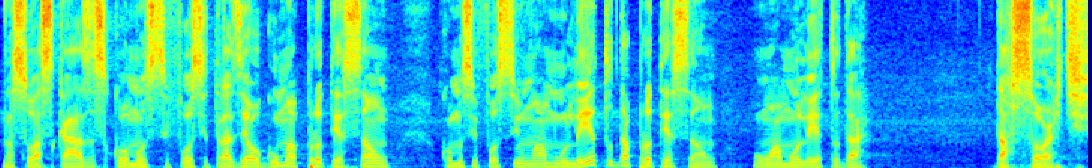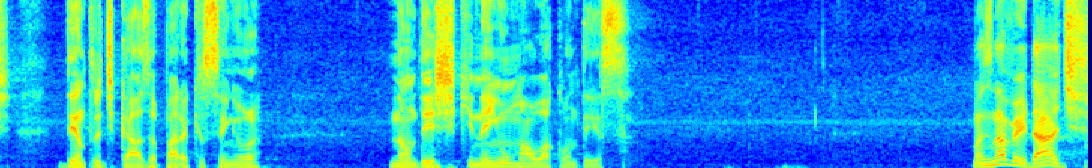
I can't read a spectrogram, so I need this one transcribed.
nas suas casas como se fosse trazer alguma proteção como se fosse um amuleto da proteção, um amuleto da, da sorte dentro de casa, para que o Senhor não deixe que nenhum mal aconteça. Mas, na verdade,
